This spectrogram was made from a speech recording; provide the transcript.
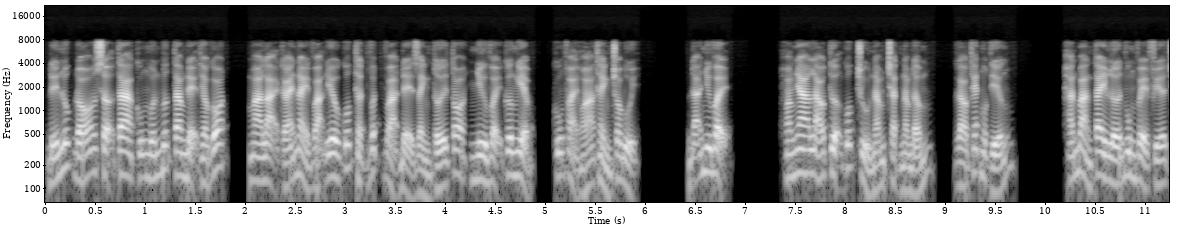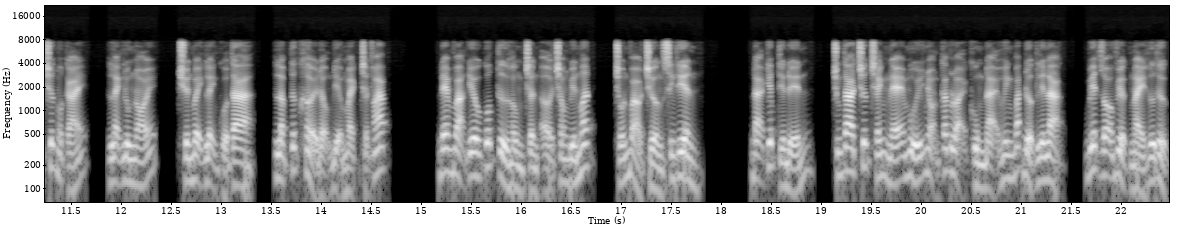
Đến lúc đó sợ ta cũng muốn bước tam đệ theo gót, mà lại cái này vạn yêu quốc thật vất vả để dành tới to như vậy cơ nghiệp, cũng phải hóa thành cho bụi. Đã như vậy, hoàng nha lão tượng quốc chủ nắm chặt nắm đấm, gào thét một tiếng. Hắn bàn tay lớn vung về phía trước một cái, lạnh lùng nói, truyền mệnh lệnh của ta, lập tức khởi động địa mạch trận pháp. Đem vạn yêu quốc từ hồng trần ở trong biến mất, trốn vào trường sinh thiên. Đại kiếp tiến đến, chúng ta trước tránh né mũi nhọn các loại cùng đại huynh bắt được liên lạc, biết rõ việc này hư thực,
